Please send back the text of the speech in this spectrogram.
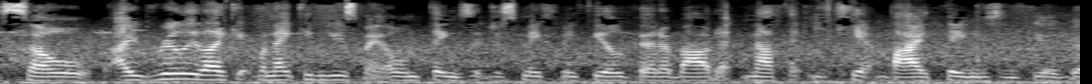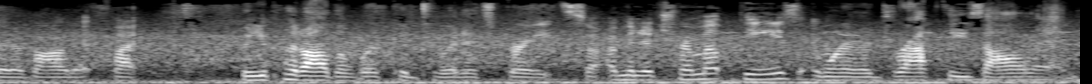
So I really like it when I can use my own things. It just makes me feel good about it. Not that you can't buy things and feel good about it, but when you put all the work into it, it's great. So I'm gonna trim up these and we're gonna drop these all in.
